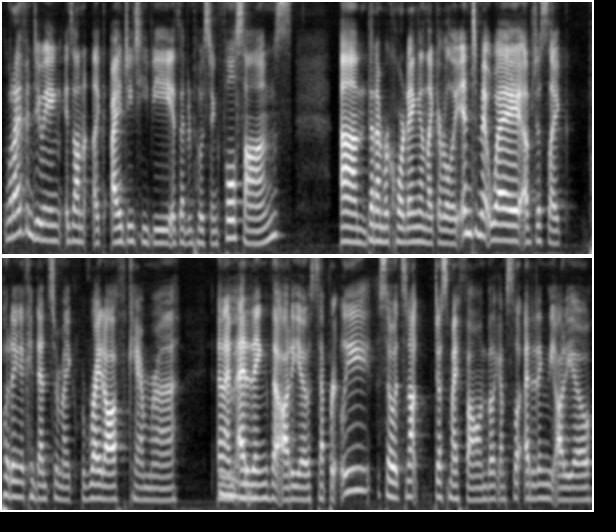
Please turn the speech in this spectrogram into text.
what I've been doing is on like IGTV is I've been posting full songs um, that I'm recording in like a really intimate way of just like putting a condenser mic right off camera and I'm editing the audio separately. So it's not just my phone, but like I'm still editing the audio.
